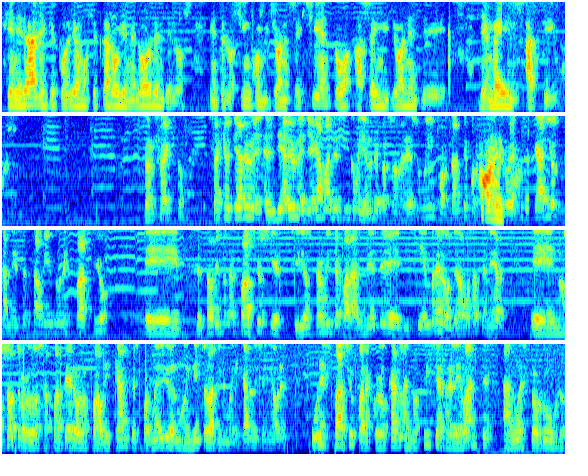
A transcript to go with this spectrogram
generales que podríamos estar hoy en el orden de los entre los 5 millones 600 a 6 millones de, de mails activos. Perfecto. O sea que el diario, el diario le llega a más de 5 millones de personas. Eso es muy importante porque dentro de este diario también se está abriendo un espacio, eh, se está abriendo un espacio, si, si Dios permite, para el mes de diciembre, donde vamos a tener eh, nosotros los zapateros, los fabricantes, por medio del movimiento latinoamericano y señores, un espacio para colocar las noticias relevantes a nuestro rubro,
